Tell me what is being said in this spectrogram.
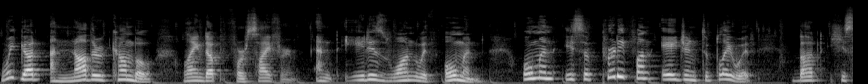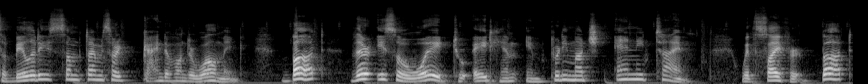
We got another combo lined up for Cypher, and it is one with Omen. Omen is a pretty fun agent to play with, but his abilities sometimes are kind of underwhelming. But there is a way to aid him in pretty much any time with Cypher, but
